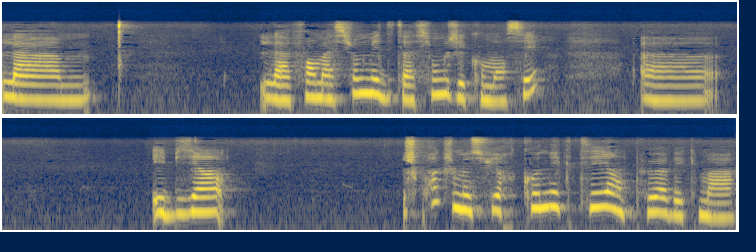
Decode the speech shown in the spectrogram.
la, la formation de méditation que j'ai commencée, euh, eh bien, je crois que je me suis reconnectée un peu avec ma,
